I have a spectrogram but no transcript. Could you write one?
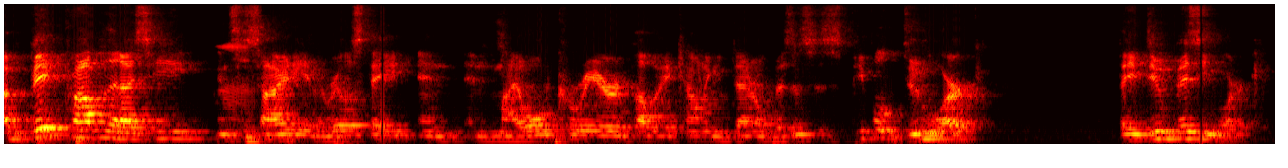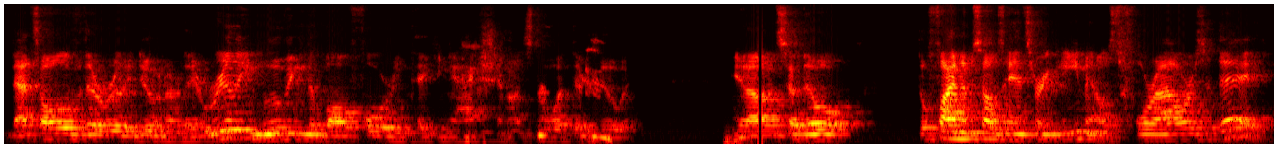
a big problem that I see in mm-hmm. society in the real estate and in my old career in public accounting and general business is people do work. They do busy work. That's all of they're really doing. Are they really moving the ball forward and taking action as to what they're mm-hmm. doing? You know, and so they'll they'll find themselves answering emails four hours a day.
